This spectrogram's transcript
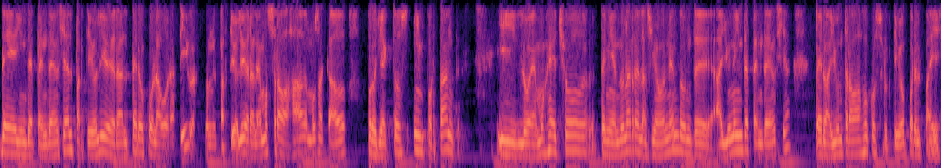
de independencia del Partido Liberal, pero colaborativa. Con el Partido Liberal hemos trabajado, hemos sacado proyectos importantes. Y lo hemos hecho teniendo una relación en donde hay una independencia, pero hay un trabajo constructivo por el país.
